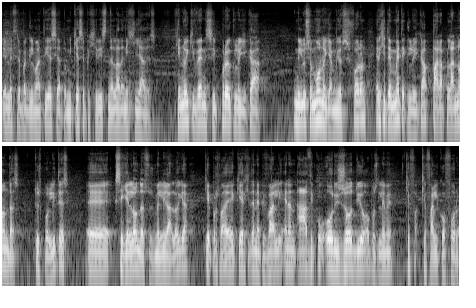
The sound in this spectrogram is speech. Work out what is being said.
ελεύθεροι επαγγελματίες, οι ατομικές επιχειρήσεις στην Ελλάδα είναι χιλιάδες. Και ενώ η κυβέρνηση προεκλογικά μιλούσε μόνο για μείωση φόρων, έρχεται μετεκλογικά παραπλανώντας τους πολίτες, ε, ξεγελώντας τους με λίγα λόγια και, προσπα... Ε, και έρχεται να επιβάλλει έναν άδικο, οριζόντιο, όπως λέμε, κεφαλικό φόρο.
